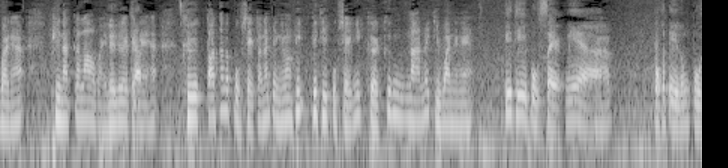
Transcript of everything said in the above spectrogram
ไปนะฮะพี่นัทก็เล่าไปเรื่อยๆเป็นครับไงฮะคือตอนท่านมาปลุกเสกตอนนั้นเป็นไงบ้างพิพิธีปลุกเสกนี่เกิดขึ้นนานไม่กี่วันยังไงฮะพิธีปลุกเสกเนี่ย ครับ ปกติหลวงปู่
